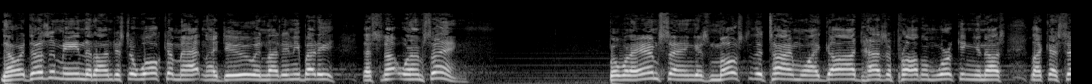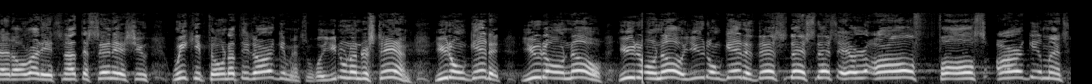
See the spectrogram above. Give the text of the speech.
Now, it doesn't mean that I'm just a welcome mat and I do and let anybody, that's not what I'm saying. But what I am saying is most of the time why God has a problem working in us, like I said already, it's not the sin issue. We keep throwing up these arguments. Well, you don't understand. You don't get it. You don't know. You don't know. You don't get it. This, this, this. They're all false arguments.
